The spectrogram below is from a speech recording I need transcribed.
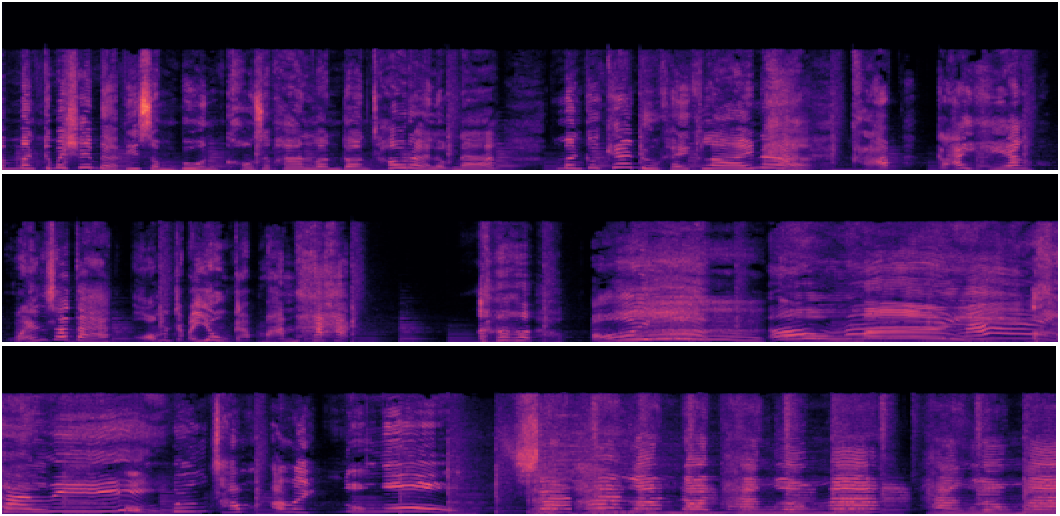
มมันก็ไม่ใช่แบบที่สมบูรณ์ของสะพานลอนดอนเท่าไหร่หรอกนะ มันก็แค่ดูคล้ายๆน่ะ ครับ ใกล้เคียง เว้นซะแต่ผมจะไปยุ่งกับมันฮะโอ้ยโอ้ไม่ชาลีผมเพิ่งทำอะอะไรโง่สะพานลอนดอนพังลงมา พังลงมา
